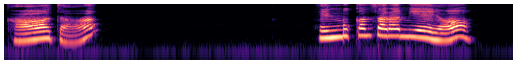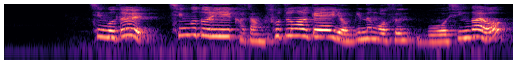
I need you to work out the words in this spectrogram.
가장 행복한 사람이에요. 친구들, 친구들이 가장 소중하게 여기는 것은 무엇인가요?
